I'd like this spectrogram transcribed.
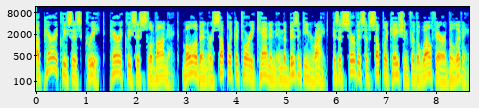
A paraklesis Greek, paraklesis Slavonic, moleben or supplicatory canon in the Byzantine Rite, is a service of supplication for the welfare of the living.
